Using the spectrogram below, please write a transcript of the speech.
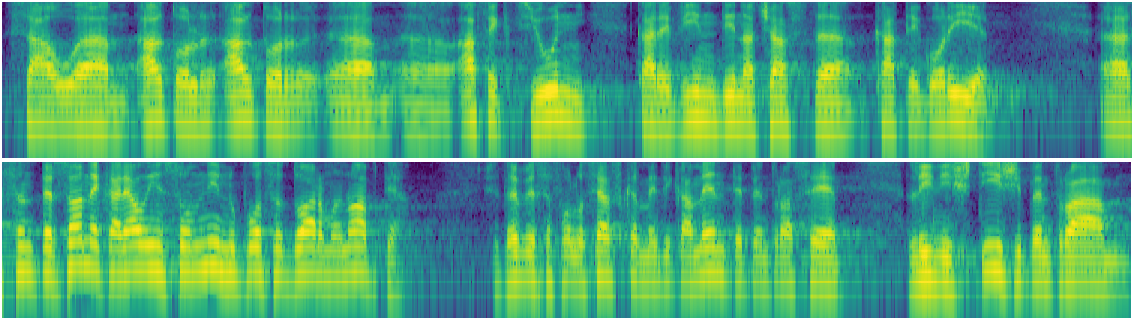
sau uh, altor, altor uh, uh, afecțiuni care vin din această categorie. Uh, sunt persoane care au insomnii, nu pot să doarmă noaptea și trebuie să folosească medicamente pentru a se liniști și pentru a,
